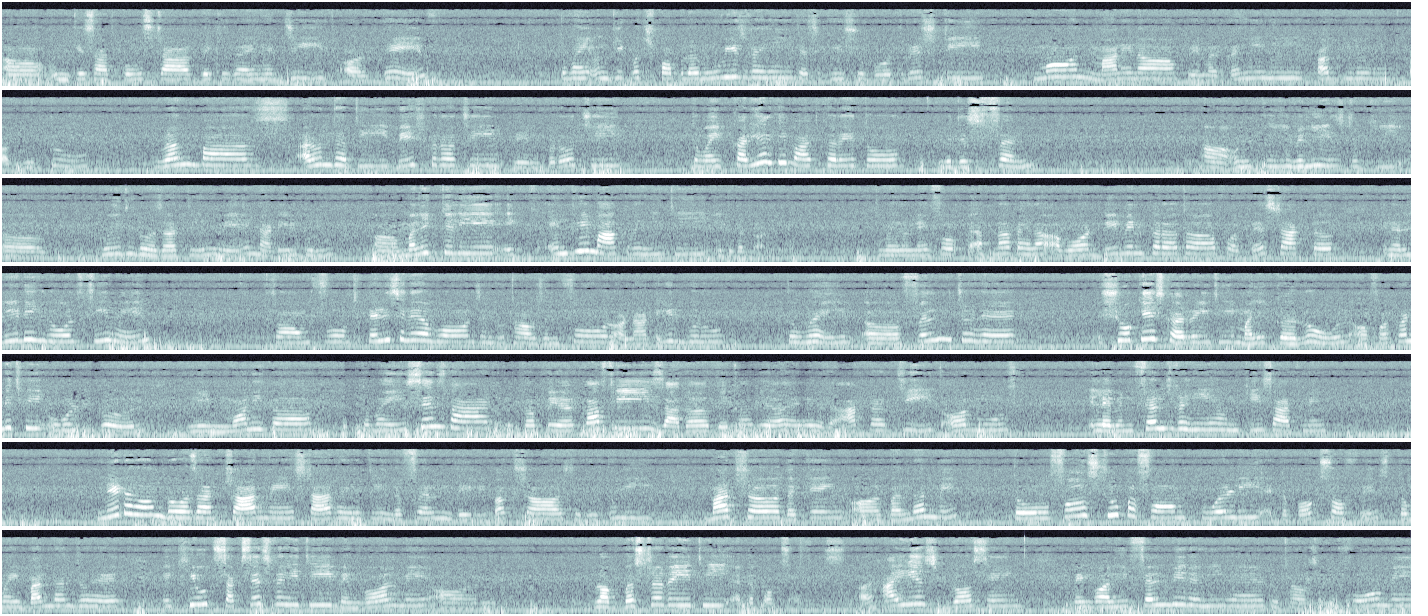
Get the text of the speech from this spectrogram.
आ, उनके साथ को स्टार देखे गए हैं जीत और देव। तो वहीं उनकी कुछ पॉपुलर मूवीज़ रही, जैसे कि शुभ दृष्टि मौन, मानेना, प्रेमर कहीनी, पगलू पगलू टू, रंगबाज अरुंधति बेश करोची, प्रेम करोची। तो वही करियर की बात करें तो विद फ़िल्म उनकी रिलीज़ जो कि हुई थी 2003 में, नाडिल गुरु। मलिक के लिए एक एंट्री मार्क रही थी इंटू द टॉलीवुड तो अपना पहला अवार्ड भी विन करा था for best actor in a leading role female from fourth Telecine awards in 2004 और नाटीर गुरु। तो वही फ़िल्म जो है शोकेस कर रही थी मलिक का role of a 23 old girl name Monica तो वही सिंस दैट उनका पेयर काफ़ी ज़्यादा देखा गया है। Actor Jeet almost eleven films रही हैं उनकी साथ में। लेटर ऑन 2004 में स्टार रही थी इन द फ़िल्म देवी बख्शा शुरू तुमी बादशाह द किंग और बंधन में। तो first to perform poorly at the box office तो वहीं बंधन जो है, एक ह्यूज सक्सेस रही थी बंगाल में और ब्लॉकबस्टर रही थी एट द बॉक्स ऑफ़िस और हाईएस्ट ग्रॉसिंग बंगाली फ़िल्म भी रही है 2004 में.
